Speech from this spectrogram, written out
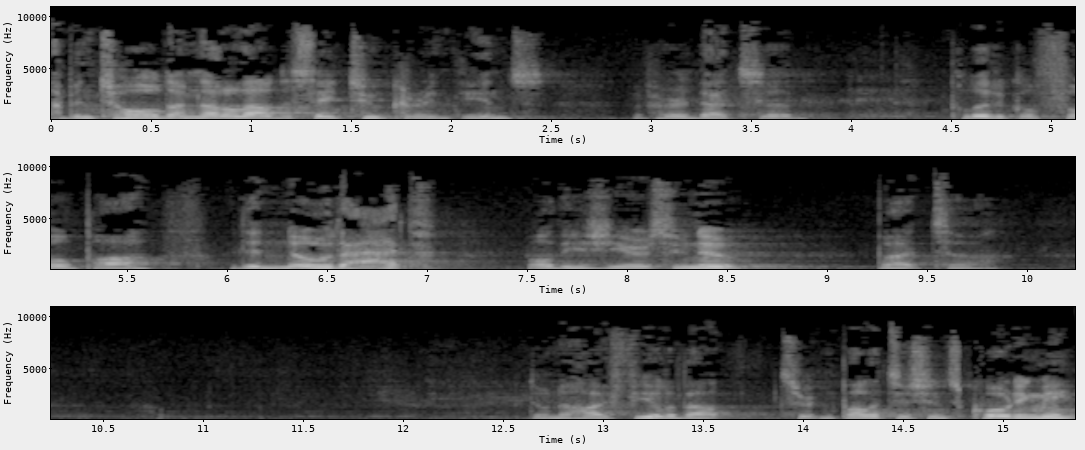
I've been told I'm not allowed to say 2 Corinthians. I've heard that's a political faux pas. I didn't know that all these years. Who knew? But uh, don't know how I feel about certain politicians quoting me.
